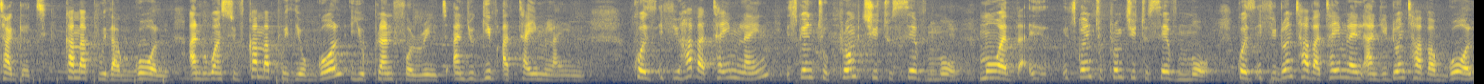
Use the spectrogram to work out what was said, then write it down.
target, come up with a goal. And once you've come up with your goal, you plan for it and you give a timeline. Because if you have a timeline, it's going to prompt you to save more. More, it's going to prompt you to save more. Because if you don't have a timeline and you don't have a goal,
